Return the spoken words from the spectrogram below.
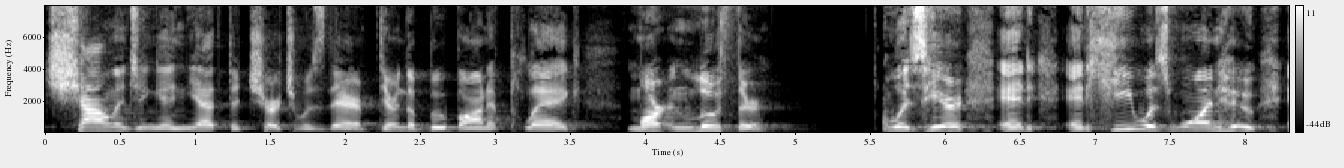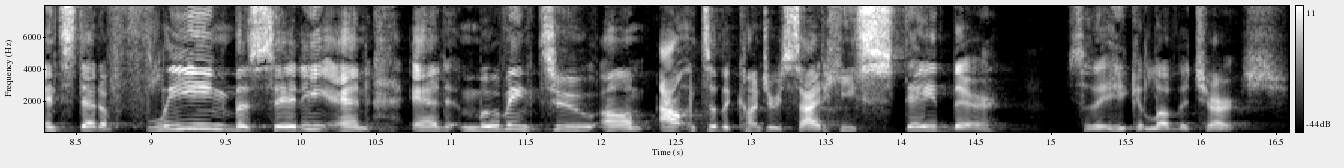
challenging, and yet the church was there. During the bubonic plague, Martin Luther was here and and he was one who instead of fleeing the city and and moving to um, out into the countryside he stayed there so that he could love the church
